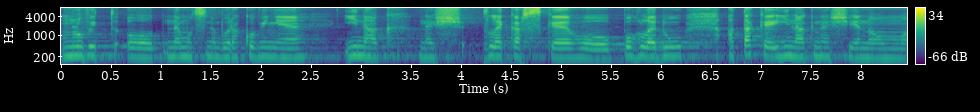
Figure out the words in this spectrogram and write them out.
mluvit o nemoci nebo rakovině jinak než z lékařského pohledu a také jinak než jenom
